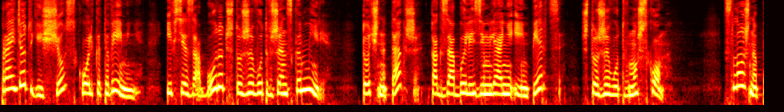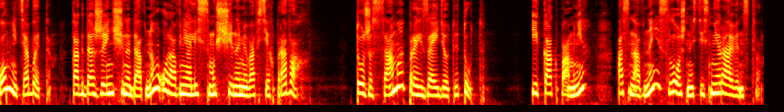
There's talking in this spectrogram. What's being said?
Пройдет еще сколько-то времени, и все забудут, что живут в женском мире – Точно так же, как забыли земляне и имперцы, что живут в мужском. Сложно помнить об этом, когда женщины давно уравнялись с мужчинами во всех правах. То же самое произойдет и тут. И, как по мне, основные сложности с неравенством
